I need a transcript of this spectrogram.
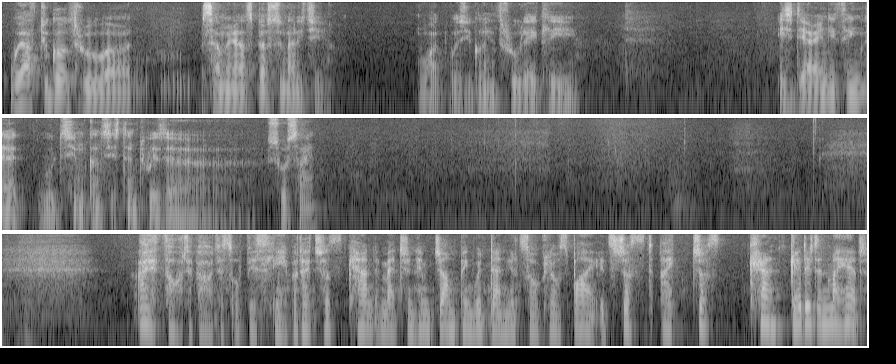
we have to go through uh, Samuel's personality. What was he going through lately? Is there anything that would seem consistent with uh, suicide? I thought about this, obviously, but I just can't imagine him jumping with Daniel so close by. It's just, I just can't get it in my head.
